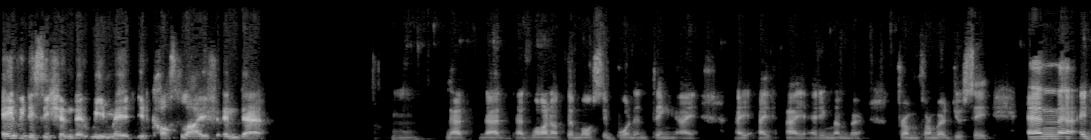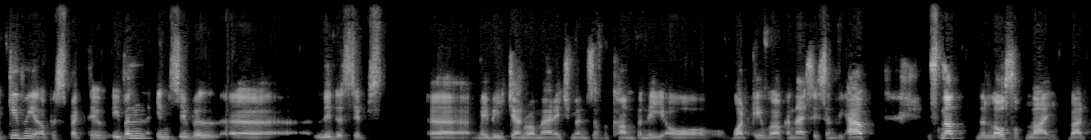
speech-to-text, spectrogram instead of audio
every decision that we made, it costs life and death. Mm that that that one of the most important thing I I I, I remember from from what you say, and uh, it gives me a perspective. Even in civil uh, leaderships, uh, maybe general management of a company or whatever organization we have, it's not the loss of life, but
